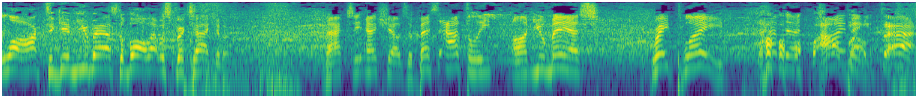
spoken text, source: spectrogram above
block to give UMass the ball. That was spectacular. Maxie Esho is the best athlete on UMass. Great play. That How timing. about that?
